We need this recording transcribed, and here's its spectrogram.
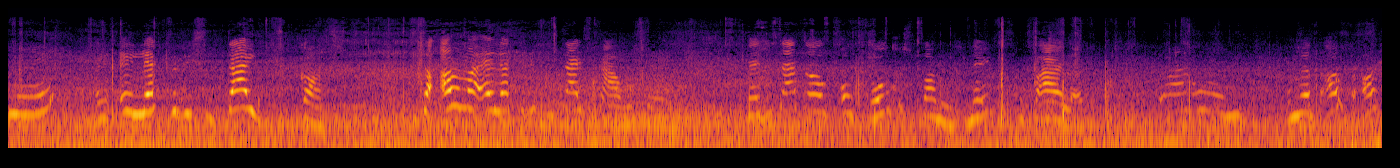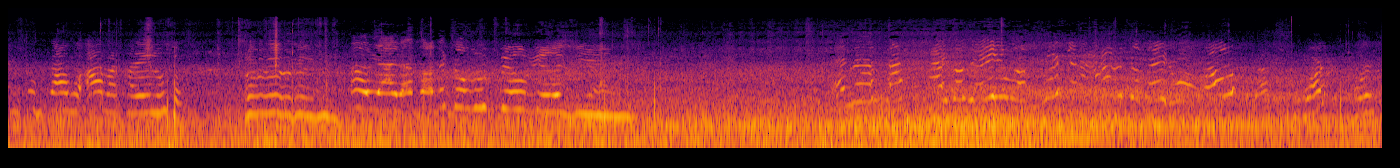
Nee. Een elektriciteitskast. Er allemaal elektriciteitskabels in. Nee, er staat ook op hoge spanning. Nee, gevaarlijk. Waarom? Omdat als, als je zo'n kabel aanmaakt, ga je helemaal zo... Oh ja, dat had ik op een filmpje gezien. En dan gaat hij dat helemaal kort en dan is dat helemaal rood. Ja, zwart wordt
